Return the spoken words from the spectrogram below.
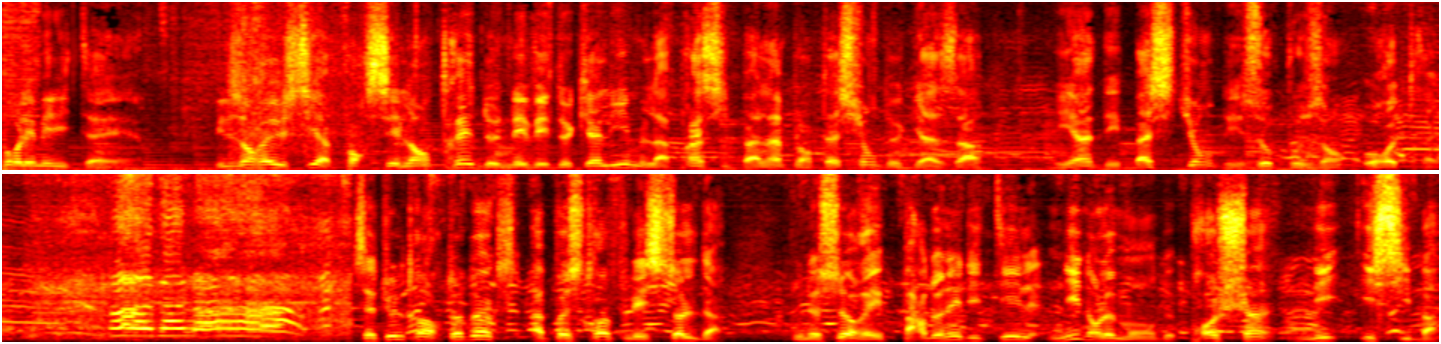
pour les militaires. Ils ont réussi à forcer l'entrée de Neve de Kalim, la principale implantation de Gaza et un des bastions des opposants au retrait. Cet ultra-orthodoxe apostrophe les soldats. Vous ne serez pardonné, dit-il, ni dans le monde prochain, ni ici-bas.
